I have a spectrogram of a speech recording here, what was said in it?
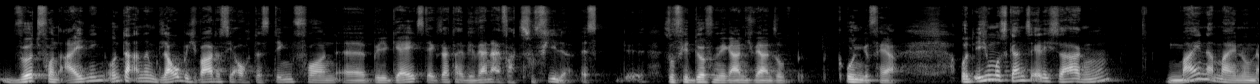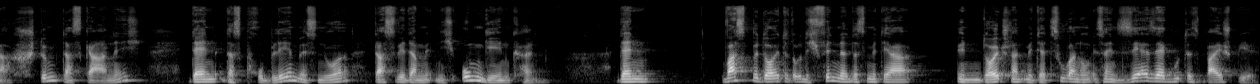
wird von einigen, unter anderem glaube ich, war das ja auch das Ding von äh, Bill Gates, der gesagt hat, wir werden einfach zu viele. Es, so viel dürfen wir gar nicht werden, so ungefähr. Und ich muss ganz ehrlich sagen, meiner Meinung nach stimmt das gar nicht, denn das Problem ist nur, dass wir damit nicht umgehen können. Denn was bedeutet, und ich finde, das mit der in Deutschland mit der Zuwanderung ist ein sehr, sehr gutes Beispiel.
